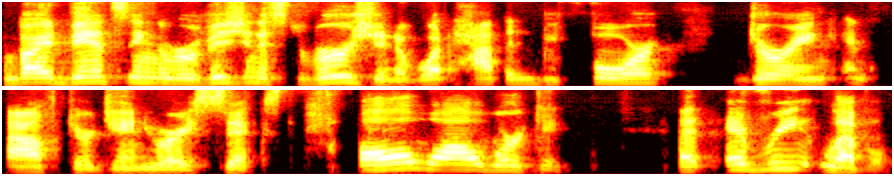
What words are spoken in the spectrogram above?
and by advancing a revisionist version of what happened before, during, and after January 6th, all while working at every level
